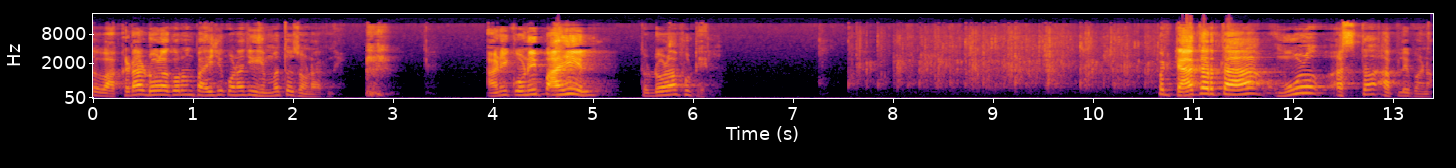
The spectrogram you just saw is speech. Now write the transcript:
तर वाकडा डोळा करून पाहिजे कोणाची हिंमतच होणार नाही. आणि कोणी पाहिल तर डोळा फुटेल. पण त्याकरता मूळ असतं आपलेपणा.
